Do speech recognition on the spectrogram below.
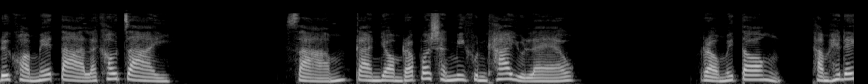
ด้วยความเมตตาและเข้าใจ 3. การยอมรับว่าฉันมีคุณค่าอยู่แล้ว เราไม่ต้องทำให้ได้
